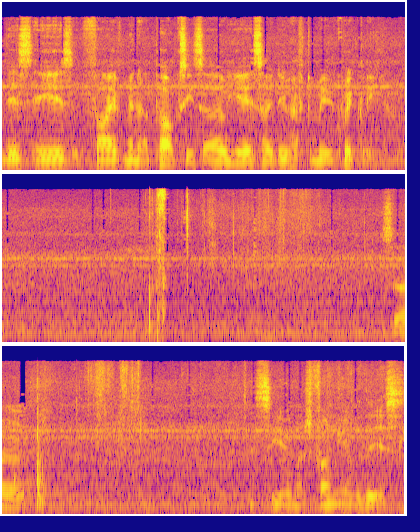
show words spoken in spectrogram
This is 5 minute epoxy so yes I do have to move quickly. So let's see how much fun we have with this.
